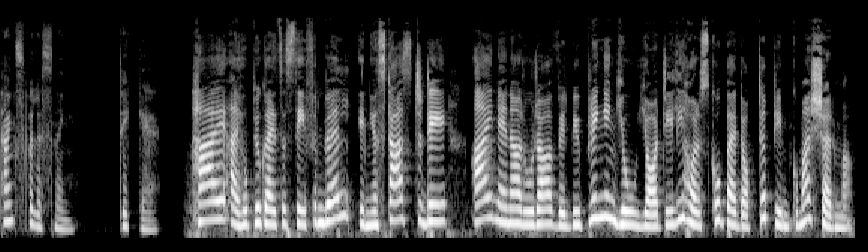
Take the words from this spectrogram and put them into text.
Thanks for listening. Take care. Hi, I hope you guys are safe and well. In your stars today, I, Naina Arora, will be bringing you your daily horoscope by Dr. Prem Kumar Sharma.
